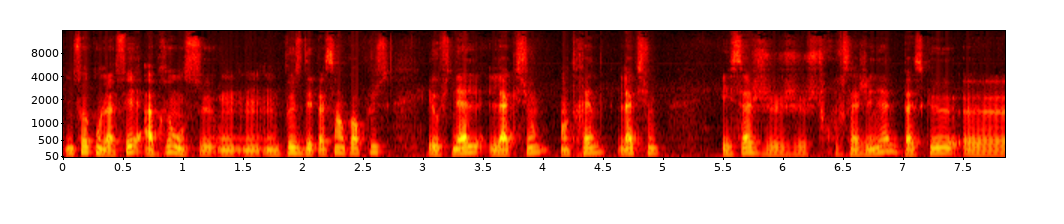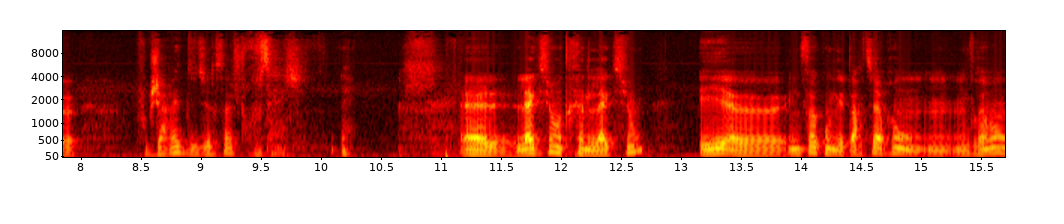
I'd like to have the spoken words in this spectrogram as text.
une fois qu'on l'a fait, après on, peut se dépasser encore plus. Et au final, l'action entraîne l'action. Et ça, je, trouve ça génial parce que euh, faut que j'arrête de dire ça. Je trouve ça génial. Euh, l'action entraîne l'action. Et une fois qu'on est parti, après, on, vraiment,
